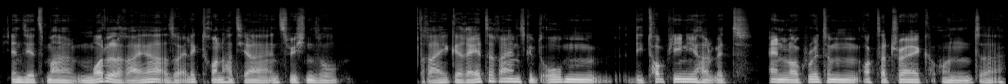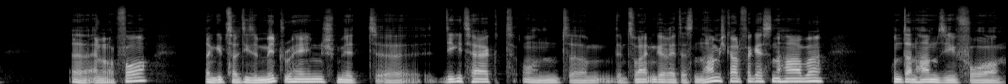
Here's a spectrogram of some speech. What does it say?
ich nenne sie jetzt mal Model-Reihe. Also Electron hat ja inzwischen so drei Geräte rein. Es gibt oben die Top-Linie halt mit Analog Rhythm, Octatrack und äh, äh, Analog 4. Dann gibt es halt diese Midrange mit äh, Digitact und ähm, dem zweiten Gerät, dessen Namen ich gerade vergessen habe. Und dann haben sie vor,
